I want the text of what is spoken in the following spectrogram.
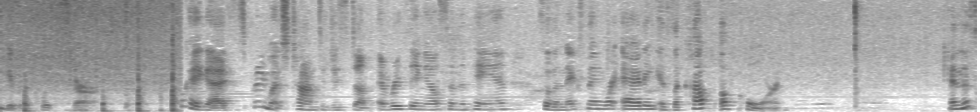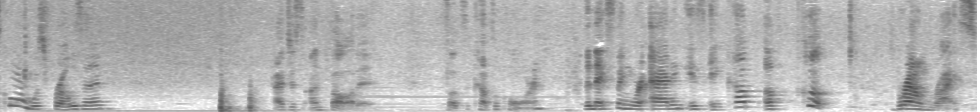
And give it a quick stir. Okay guys, it's pretty much time to just dump everything else in the pan. So the next thing we're adding is a cup of corn. And this corn was frozen. I just unthawed it. So it's a cup of corn. The next thing we're adding is a cup of cooked brown rice.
